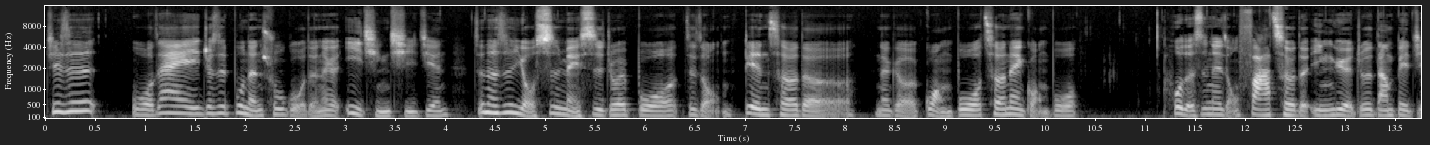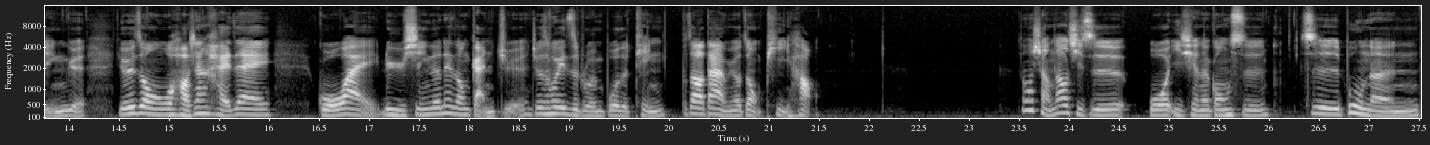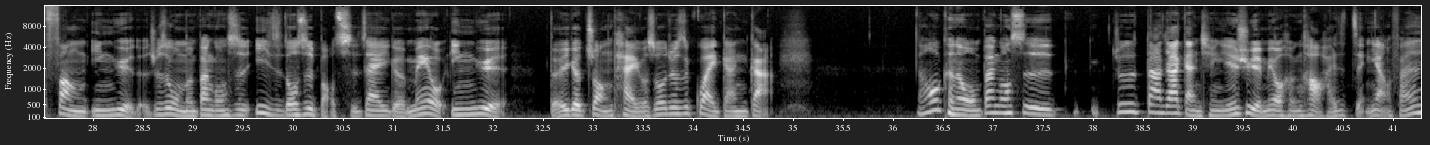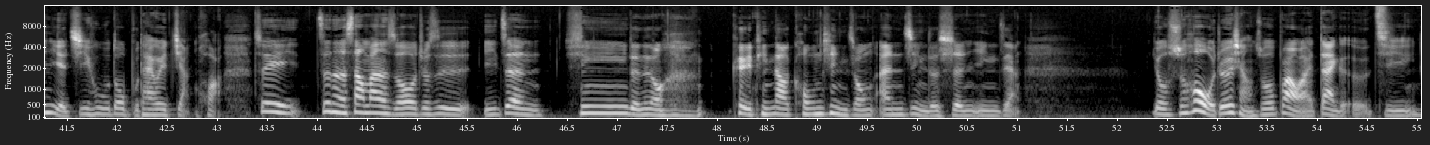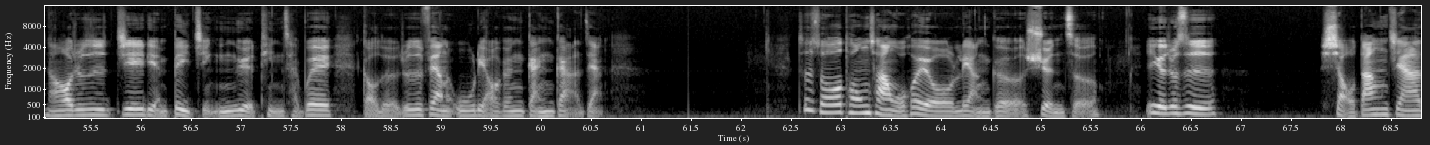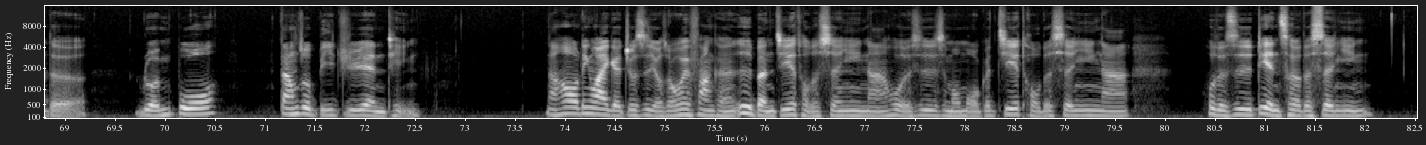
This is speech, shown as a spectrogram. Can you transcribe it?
其实我在就是不能出国的那个疫情期间，真的是有事没事就会播这种电车的那个广播，车内广播，或者是那种发车的音乐，就是当背景音乐，有一种我好像还在国外旅行的那种感觉，就是会一直轮播的听。不知道大家有没有这种癖好？那我想到，其实我以前的公司。是不能放音乐的，就是我们办公室一直都是保持在一个没有音乐的一个状态，有时候就是怪尴尬。然后可能我们办公室就是大家感情也许也没有很好，还是怎样，反正也几乎都不太会讲话，所以真的上班的时候就是一阵心的那种，可以听到空气中安静的声音，这样。有时候我就会想说，不然我还戴个耳机，然后就是接一点背景音乐听，才不会搞得就是非常的无聊跟尴尬这样。这时候通常我会有两个选择，一个就是小当家的轮播当做 BGM 听，然后另外一个就是有时候会放可能日本街头的声音啊，或者是什么某个街头的声音啊，或者是电车的声音。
